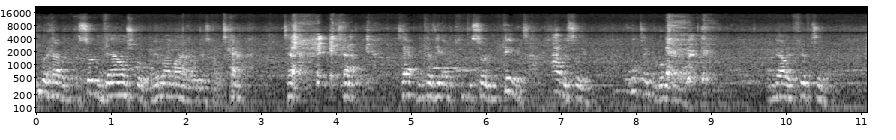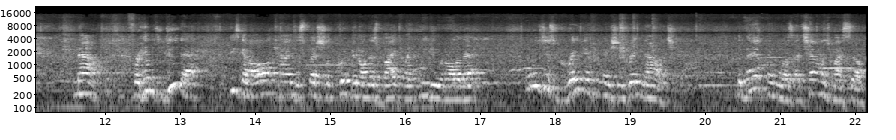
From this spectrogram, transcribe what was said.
he would have a, a certain downstroke, and in my mind I would just go tap, tap, tap, tap, because he had to keep a certain cadence. Obviously, we'll take a look at that. I'm down at 15. Now, for him to do that, he's got all kinds of special equipment on his bike like we do and all of that. It was just great information, great knowledge. The bad thing was I challenged myself.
